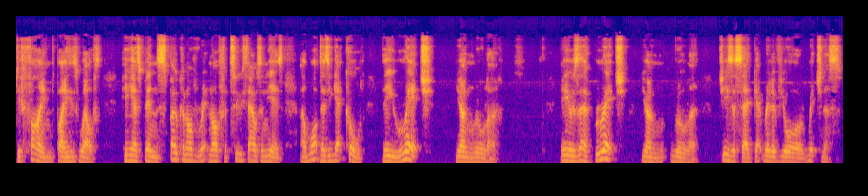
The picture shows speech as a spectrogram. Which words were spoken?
defined by his wealth. He has been spoken of, written of for 2,000 years. And what does he get called? The rich young ruler. He was a rich young ruler. Jesus said, Get rid of your richness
